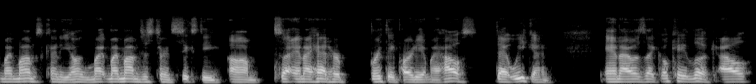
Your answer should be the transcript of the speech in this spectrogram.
my mom's kind of young. My my mom just turned sixty. Um, so and I had her birthday party at my house that weekend. And I was like, okay, look, I'll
